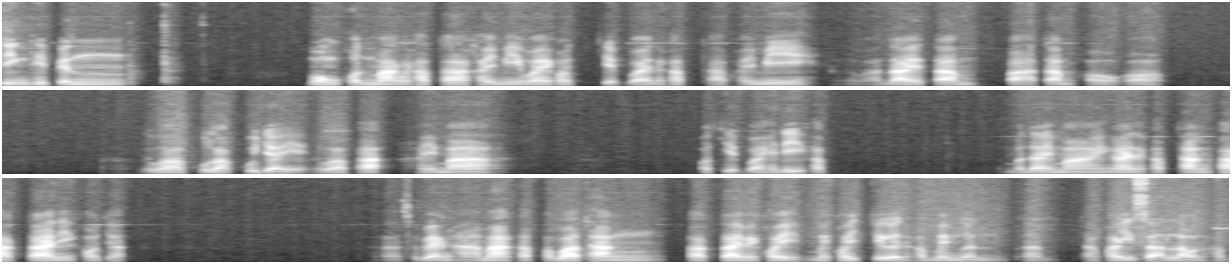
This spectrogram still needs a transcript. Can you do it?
สิ่งที่เป็นมงคลมากนะครับ ถ้าใครมีไว้ก็เก็บไว้นะครับ ถ้าใครมีได้ตามป่าตามเขาก็ หรือว่าผู้หลักผู้ใหญ่ หรือว่าพระให้มา ก็เก็บไว้ให้ดีครับไม่ได้มาง่ายนะครับ ทางภาคใต้นี่เขาจะแสวงหามากครับ เพราะว่าทางภาคใต้ไม่ค่อย ไม่ค่อยเจอนะครับ ไม่เหมือนอทางภาคอีสานเรานะครับ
